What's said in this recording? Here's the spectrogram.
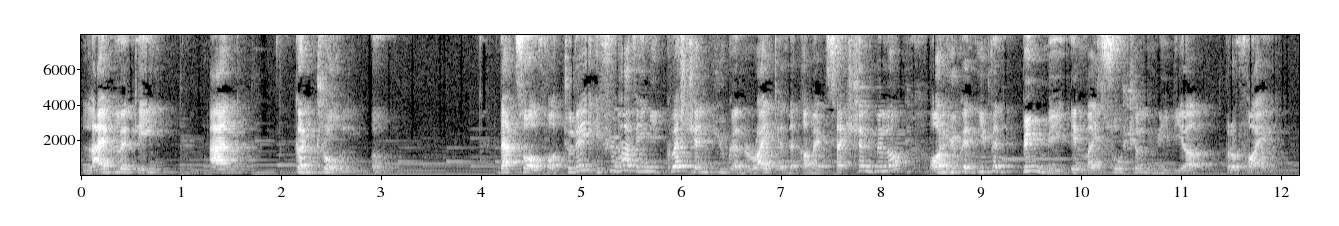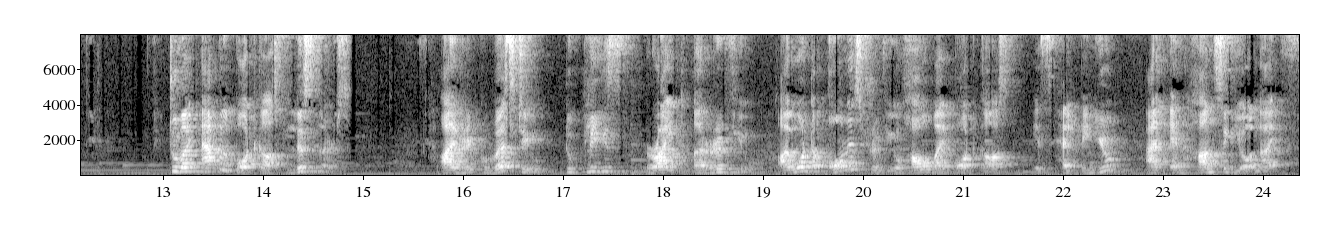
liability and control. That's all for today. If you have any question, you can write in the comment section below or you can even ping me in my social media profile. To my Apple Podcast listeners, I request you to please write a review. I want an honest review how my podcast is helping you and enhancing your life.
